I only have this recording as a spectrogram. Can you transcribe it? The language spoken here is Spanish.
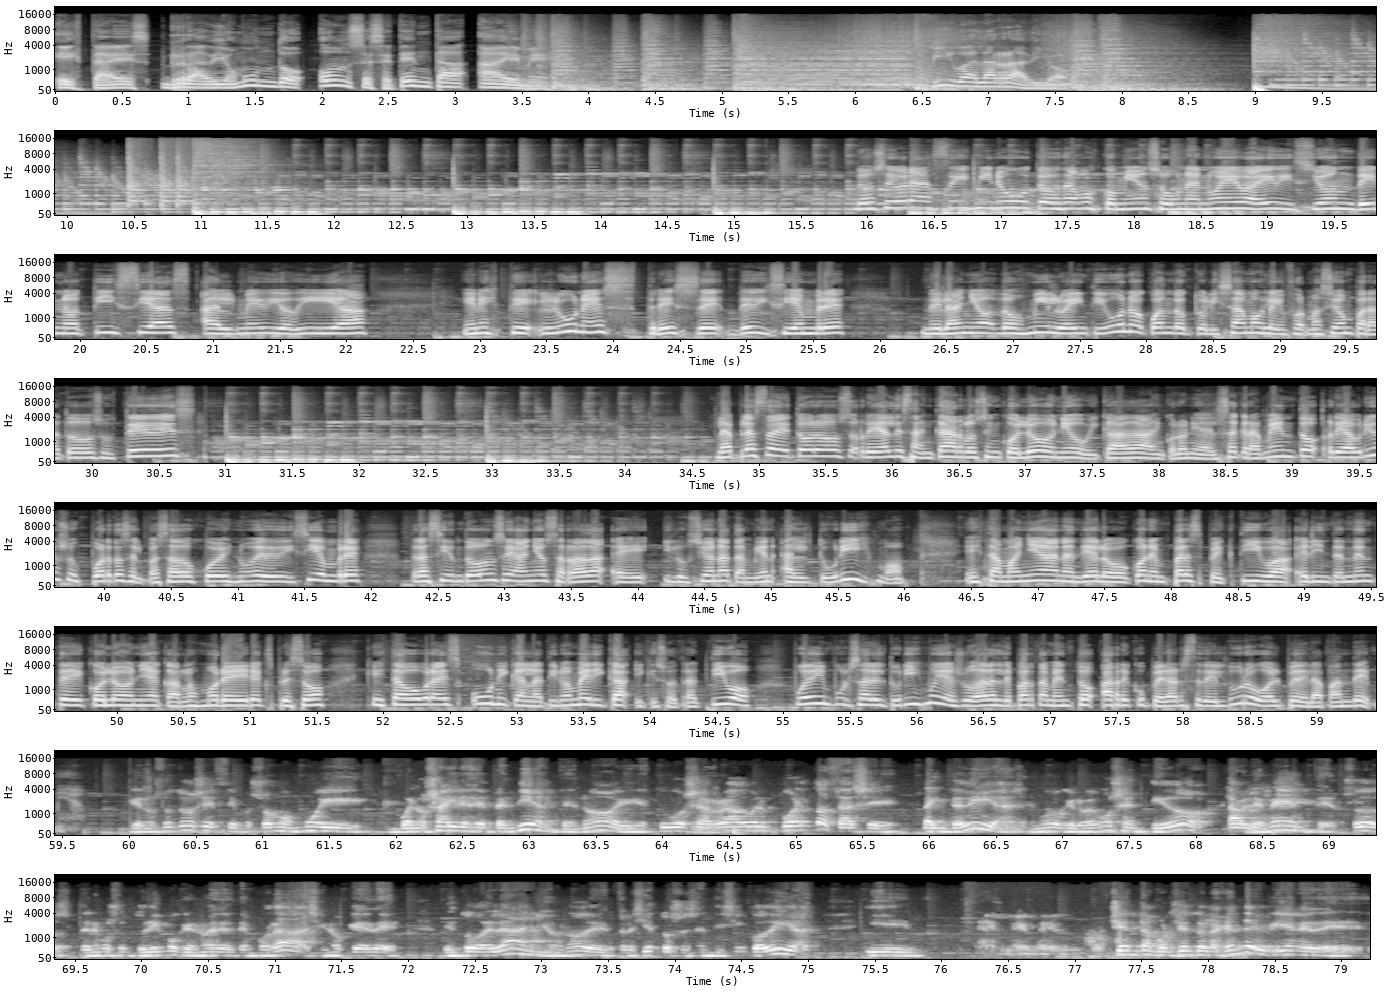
Esta es Radio Mundo 1170 AM. ¡Viva la radio! 12 horas 6 minutos, damos comienzo a una nueva edición de Noticias al Mediodía en este lunes 13 de diciembre del año 2021, cuando actualizamos la información para todos ustedes. La Plaza de Toros Real de San Carlos en Colonia, ubicada en Colonia del Sacramento, reabrió sus puertas el pasado jueves 9 de diciembre, tras 111 años cerrada e ilusiona también al turismo. Esta mañana, en diálogo con En Perspectiva, el intendente de Colonia, Carlos Moreira, expresó que esta obra es única en Latinoamérica y que su atractivo puede impulsar el turismo y ayudar al departamento a recuperarse del duro golpe de la pandemia que nosotros este, pues, somos muy Buenos Aires dependientes, ¿no? Y estuvo cerrado el puerto hasta hace 20 días, de modo que lo hemos sentido establemente. Nosotros tenemos un turismo que no es de temporada, sino que es de, todo el año, ¿no? De 365 días. Y el, 80% de la gente viene de,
